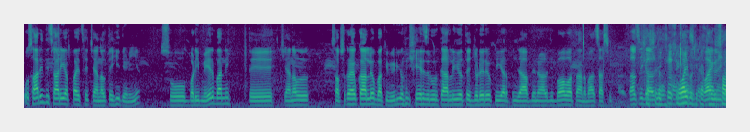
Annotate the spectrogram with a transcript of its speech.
ਉਹ ਸਾਰੀ ਦੀ ਸਾਰੀ ਆਪਾਂ ਇੱਥੇ ਚੈਨਲ ਤੇ ਹੀ ਦੇਣੀ ਹੈ। ਸੋ ਬੜੀ ਮਿਹਰਬਾਨੀ ਤੇ ਚੈਨਲ ਸਬਸਕ੍ਰਾਈਬ ਕਰ ਲਿਓ ਬਾਕੀ ਵੀਡੀਓ ਨੂੰ ਸ਼ੇਅਰ ਜ਼ਰੂਰ ਕਰ ਲਿਓ ਤੇ ਜੁੜੇ ਰਹੋ ਪੀਆਰ ਪੰਜਾਬ ਦੇ ਨਾਲ। ਜੀ ਬਹੁਤ ਬਹੁਤ ਧੰਨਵਾਦ ਸਤਿ ਸ਼੍ਰੀ ਅਕਾਲ। ਸਤਿ ਸ਼੍ਰੀ ਅਕਾਲ ਜੀ। ਵਾਹਿਗੁਰੂ ਜੀ ਕਾ ਖਾਲਸਾ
